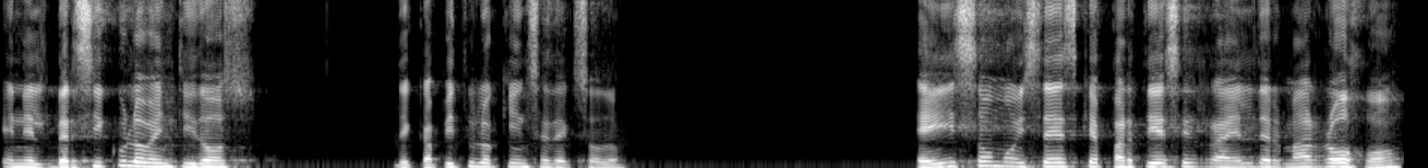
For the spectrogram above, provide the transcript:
en el versículo 22 de capítulo 15 de Éxodo. E hizo Moisés que partiese Israel del mar rojo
